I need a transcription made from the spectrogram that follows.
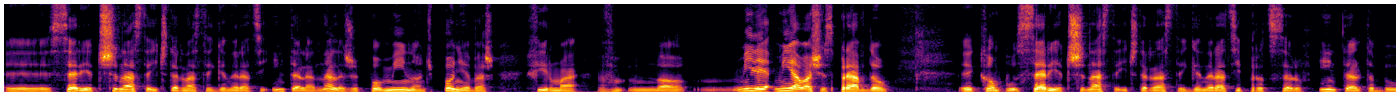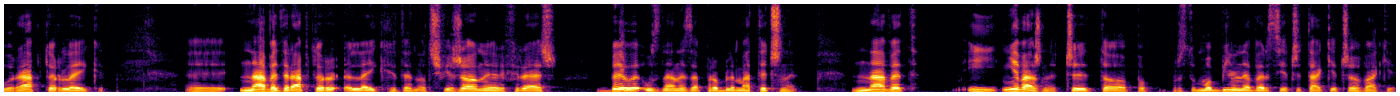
y, Serię 13 i 14 generacji Intela należy pominąć, ponieważ firma w, no, mija- mijała się z prawdą. Y, Kompu serię 13 i 14 generacji procesorów Intel to był Raptor Lake, y, nawet Raptor Lake, ten odświeżony, refresh, były uznane za problematyczne. Nawet i nieważne, czy to po prostu mobilne wersje, czy takie, czy owakie.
